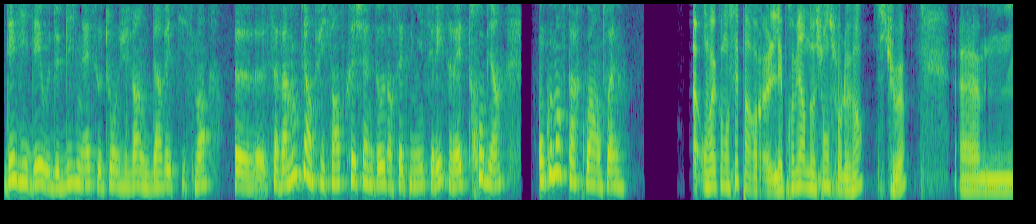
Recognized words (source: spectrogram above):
des idées ou de business autour du vin ou d'investissement. ça va monter en puissance crescendo dans cette mini-série, ça va être trop bien. On commence par quoi, Antoine? On va commencer par les premières notions sur le vin, si tu veux. Euh,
